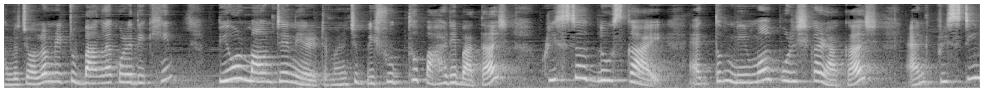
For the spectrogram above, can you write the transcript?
তাহলে চলো আমরা একটু বাংলা করে দেখি। পিওর মাউন্টেন এয়ার এটা মানে হচ্ছে বিশুদ্ধ পাহাড়ি বাতাস ক্রিস্টাল ব্লু স্কাই একদম নির্মল পরিষ্কার আকাশ অ্যান্ড প্রিস্টিন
